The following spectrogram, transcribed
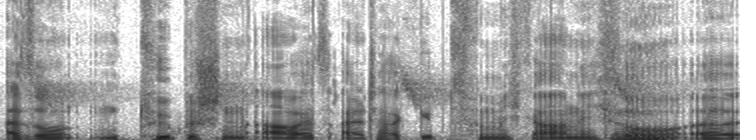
Also einen typischen Arbeitsalltag gibt es für mich gar nicht. Genau. So äh,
